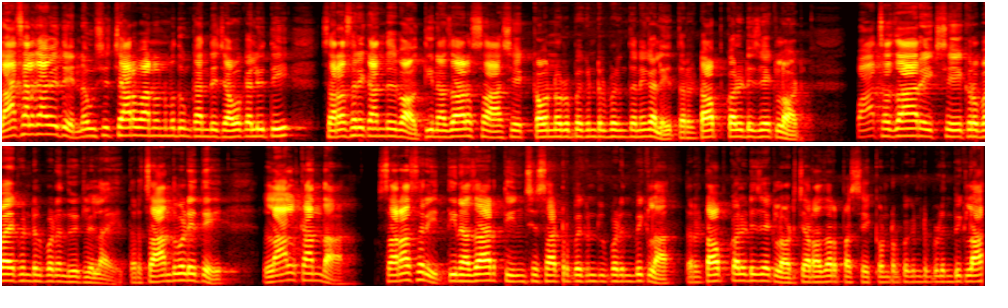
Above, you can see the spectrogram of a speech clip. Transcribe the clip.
लासलगाव येथे नऊशे चार वाहनांमधून कांद्याची आवक आली होती सरासरी कांद्याचे भाव तीन हजार सहाशे एक्कावन्न रुपये क्विंटलपर्यंत निघाले. तर टॉप क्वालिटीचे एक लॉट पाच हजार एकशे एक रुपये क्विंटलपर्यंत विकलेला आहे. तर चांदवड येथे लाल कांदा सरासरी तीन हजार तीनशे साठ रुपये क्विंटलपर्यंत विकला. तर टॉप क्वालिटीचा एक लॉट चार हजार पाचशे एकावन्न रुपये क्विंटलपर्यंत विकला.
